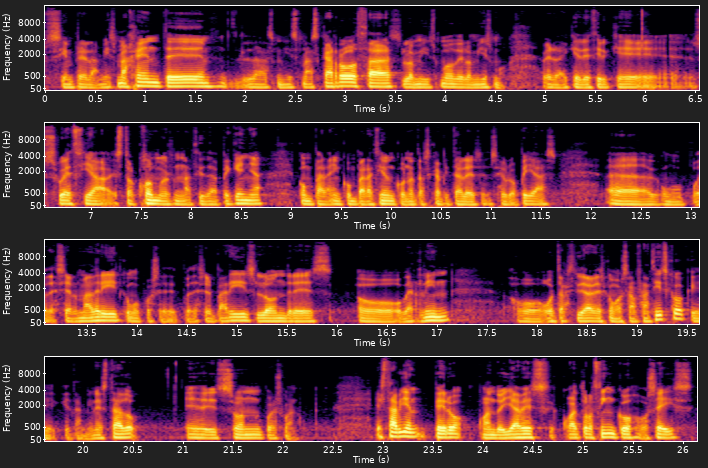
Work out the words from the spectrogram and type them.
siempre la misma gente, las mismas carrozas, lo mismo de lo mismo. A ver, hay que decir que Suecia, Estocolmo es una ciudad pequeña en comparación con otras capitales europeas, eh, como puede ser Madrid, como puede ser París, Londres o Berlín, o otras ciudades como San Francisco, que, también he estado, eh, son, pues bueno, está bien, pero cuando ya ves cuatro, cinco o seis,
